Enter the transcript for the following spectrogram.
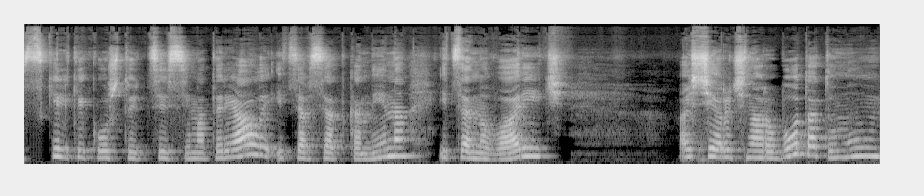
скільки коштують ці всі матеріали, і ця вся тканина, і це нова річ. А ще ручна робота, тому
